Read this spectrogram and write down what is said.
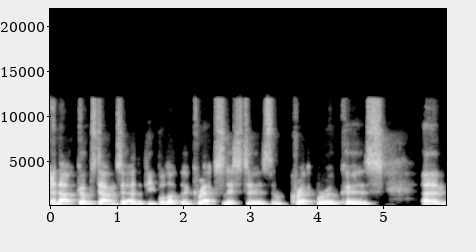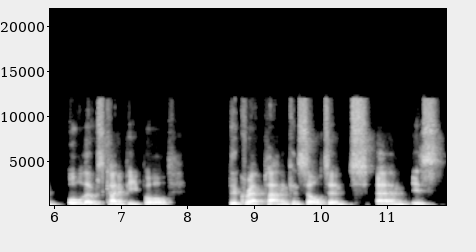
and that goes down to other people like the correct solicitors, the correct brokers, um, all those kind of people. The correct planning consultants um, is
